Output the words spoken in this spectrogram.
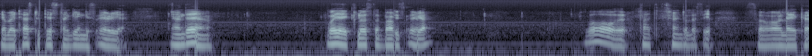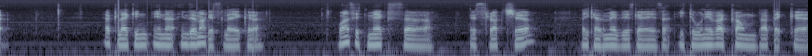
Yeah but it has to test again this area. And then uh, where I closed about this area? Oh that's twenty dollars yeah so like uh, okay like in in uh, in the market like uh, once it makes uh, a structure it has made this guys uh, it will never come back like uh,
